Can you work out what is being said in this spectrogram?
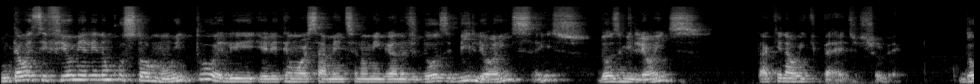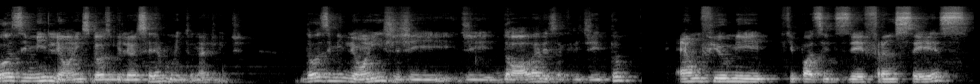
então esse filme ele não custou muito, ele, ele tem um orçamento, se não me engano, de 12 bilhões, é isso? 12 milhões? Tá aqui na Wikipedia, deixa eu ver. 12 milhões, 12 bilhões seria muito, né, gente? 12 milhões de, de dólares, acredito. É um filme que pode se dizer francês,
